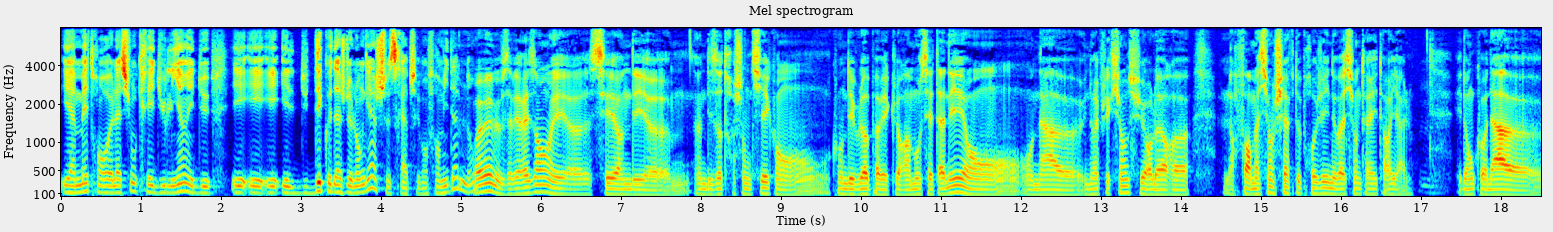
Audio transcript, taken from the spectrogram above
et à mettre en relation, créer du lien et du, et, et, du décodage de langage. Ce serait absolument formidable, non? Oui, ouais, mais vous avez raison. Et euh, c'est un, des euh, un des autres chantiers qu'on développe avec le rameau cette année. On, on a une réflexion sur leur, leur formation chef de projet innovation territoriale. Et donc on a euh,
